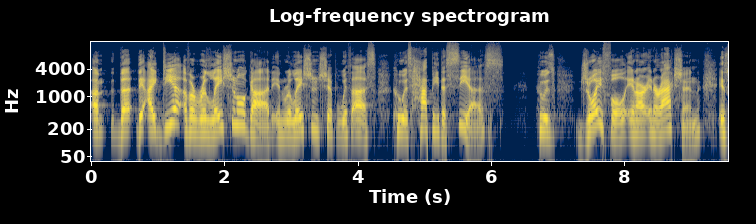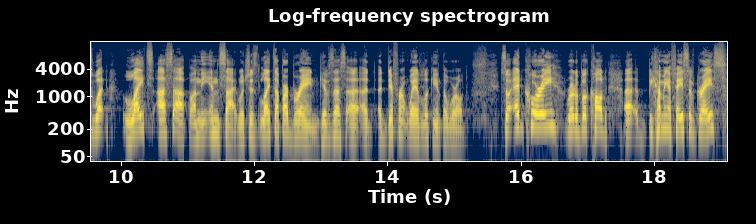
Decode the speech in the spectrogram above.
um, the, the idea of a relational God in relationship with us who is happy to see us, who is joyful in our interaction is what lights us up on the inside, which is lights up our brain, gives us a, a, a different way of looking at the world. So, Ed Khouri wrote a book called uh, Becoming a Face of Grace,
